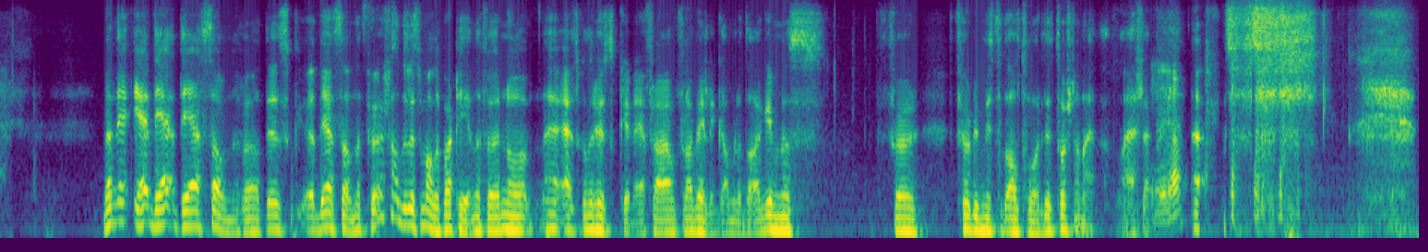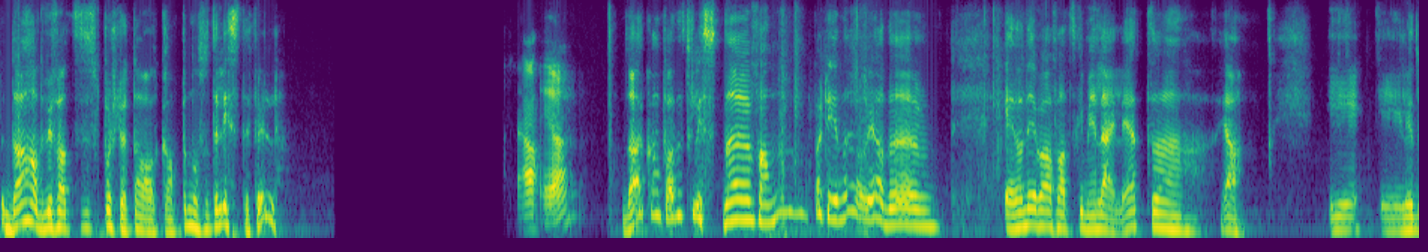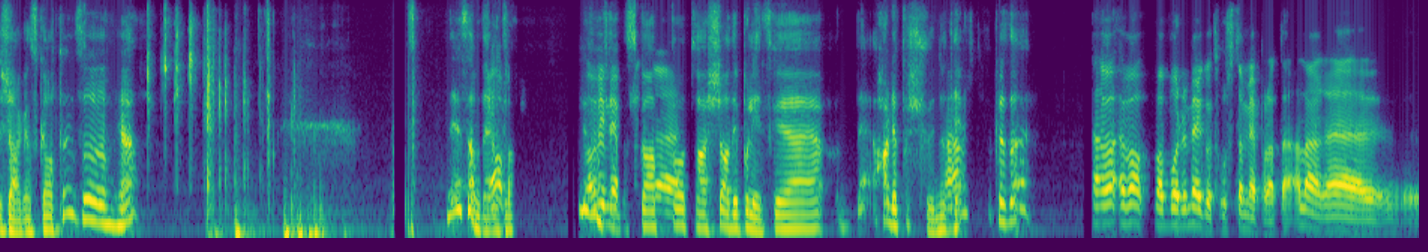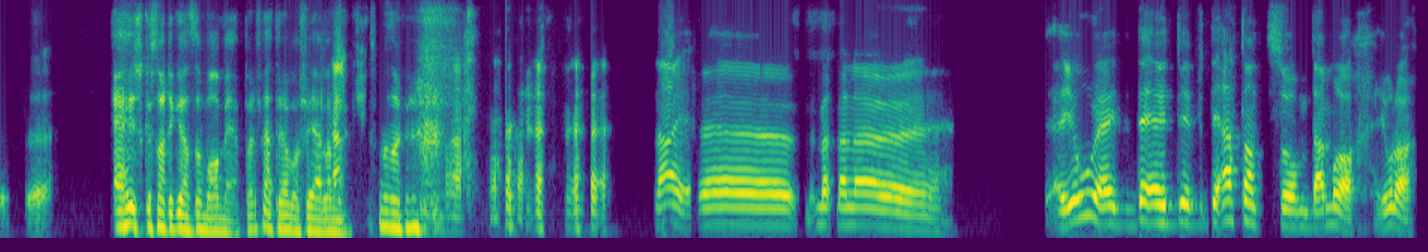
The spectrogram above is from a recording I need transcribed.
Men det, det, jeg savner faktisk, det jeg savner før, så hadde liksom alle partiene før nå Jeg vet ikke om dere husker det fra, fra veldig gamle dager, men før, før du mistet alt håret ditt, Torstein? Nei, nå er jeg slem. ja. Da hadde vi faktisk på slutten av valgkampen noe som het listefyll. ja. Da kom faktisk listene fram partiene, og vi hadde En av de var faktisk i min leilighet, øh, ja, i, i Lydershagens gate, så ja. Det savner jeg Ja. litt. Liksom fellesskap på tvers av de politiske det, Har det forsvunnet Ja. helt? Var, var, var både meg og Trostad med på dette, eller uh, uh. Jeg husker snart ikke hvem som var med på det, for jeg tror jeg var så jævla mørk. Nei, øh, men, men eh, Jo, det, det, det er et eller annet som demrer. Jo da.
